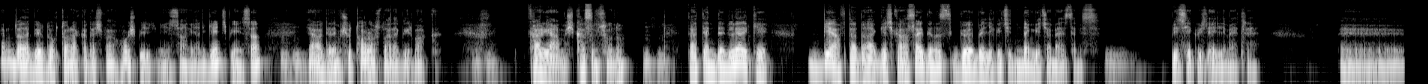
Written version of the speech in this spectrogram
Yanımda da bir doktor arkadaş var. Hoş bir insan yani genç bir insan. Hı hı. Ya dedim şu Toroslara bir bak. Hı hı. Kar yağmış Kasım sonu. Hı hı. Zaten dediler ki bir hafta daha geç kalsaydınız Göbeli geçidinden geçemezdiniz. Hı. 1850 metre. Ee,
